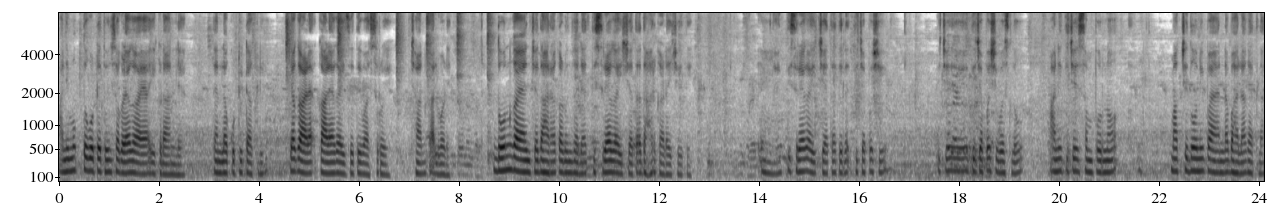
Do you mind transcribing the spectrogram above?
आणि मुक्त गोठ्यातून सगळ्या गाया इकडं आणल्या. त्यांना कुठी टाकली? त्या गाळ्या काळ्या गायीचं ते वासरू आहे. छान कालवड आहे. दोन गायांच्या धारा काढून झाल्या. तिसऱ्या गायीची आता धार काढायची होती. तिसऱ्या गायीची आता तिला तिच्यापाशी तिचे तिच्यापाशी बसलो. आणि तिचे संपूर्ण मागचे दोन्ही पायांना भाला घातला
